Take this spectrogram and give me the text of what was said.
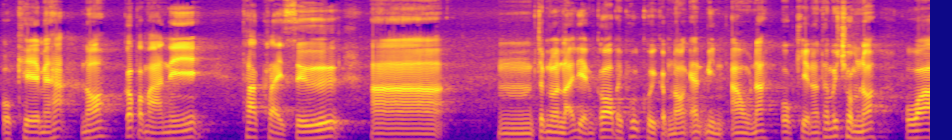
โอเคไหมฮะ เนาะก็ประมาณนี้ ถ้าใครซื้ออจำนวนหลายเหรียญก็ไปพูดคุยกับน้องแอดมินเอานะ โอเคนะท่านผู้ชมเนาะเพราะว่า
